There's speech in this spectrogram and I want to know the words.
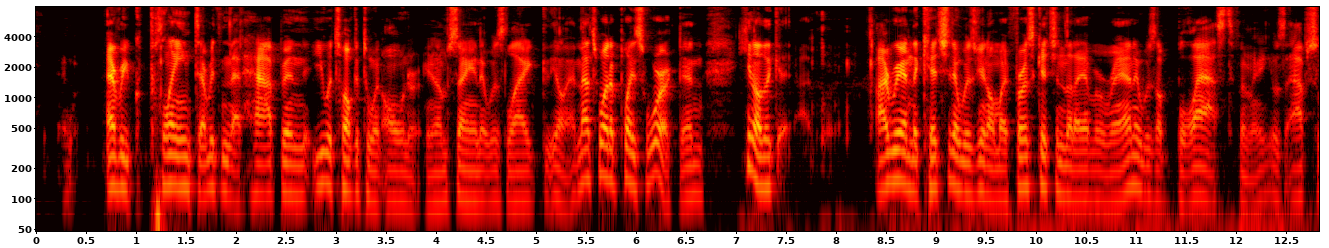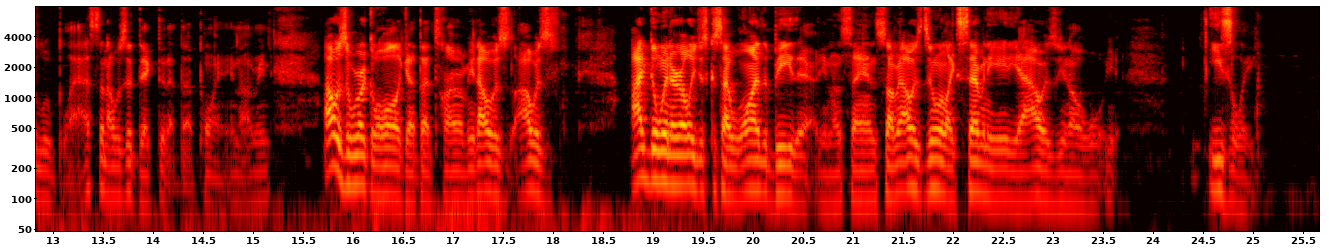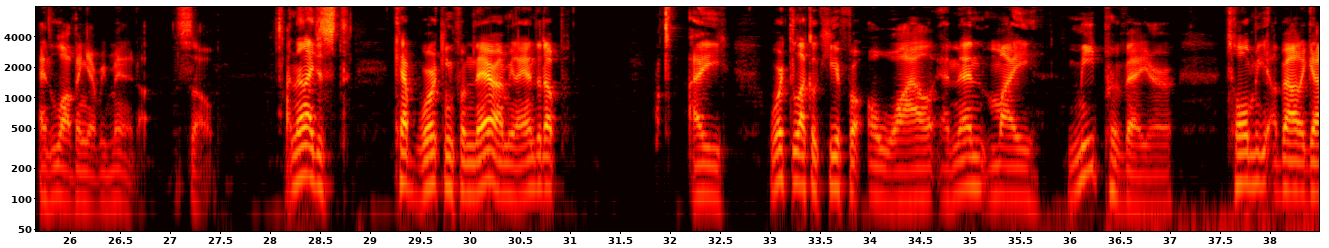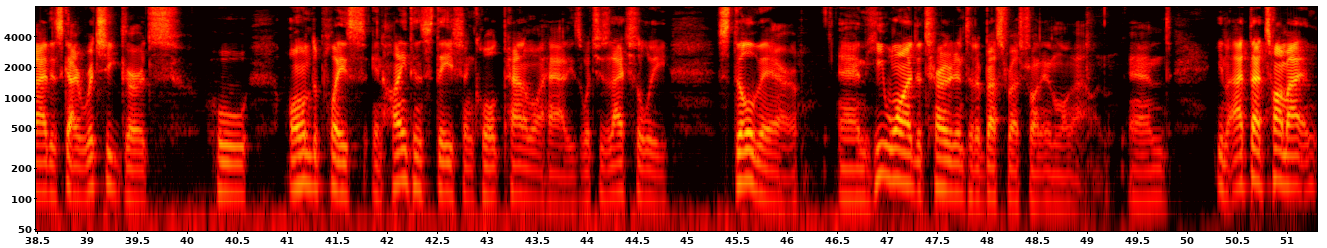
Every complaint, everything that happened, you were talking to an owner. You know what I'm saying? It was like, you know, and that's why the place worked. And, you know, the I ran the kitchen. It was, you know, my first kitchen that I ever ran. It was a blast for me. It was absolute blast, and I was addicted at that point. You know, I mean, I was a workaholic at that time. I mean, I was, I was, I'd go in early just because I wanted to be there. You know what I'm saying? So I mean, I was doing like 70, 80 hours, you know, easily, and loving every minute of. It. So, and then I just kept working from there. I mean, I ended up, I worked at La Coquille for a while, and then my meat purveyor told me about a guy, this guy Richie Gertz, who owned a place in Huntington Station called Panama Hattie's, which is actually still there. And he wanted to turn it into the best restaurant in Long Island. And you know, at that time, I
